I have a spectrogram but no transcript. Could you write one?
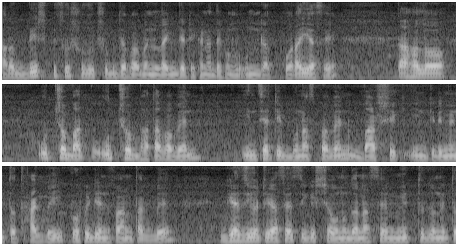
আরও বেশ কিছু সুযোগ সুবিধা পাবেন লাইক দ্যাট এখানে দেখুন উন্নত করাই আছে। তা হলো উৎসব ভাত, উৎসব ভাতা পাবেন ইনসেন্টিভ বোনাস পাবেন, বার্ষিক ইনক্রিমেন্ট তো থাকবেই প্রভিডেন্ট ফান্ড থাকবে গ্র্যাজুয়েটি আছে, চিকিৎসা অনুদান আছে, মৃত্যুজনিত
